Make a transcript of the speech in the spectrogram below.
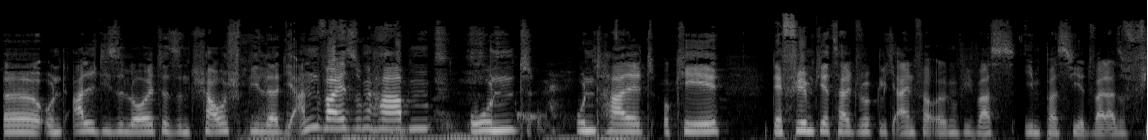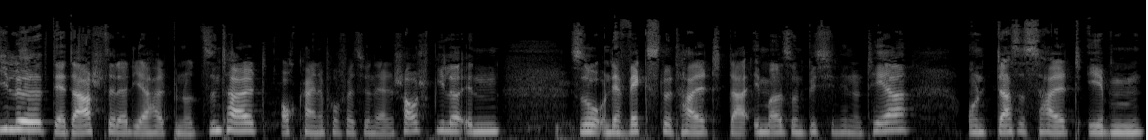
äh, und all diese Leute sind Schauspieler, die Anweisungen haben und, und halt, okay, der filmt jetzt halt wirklich einfach irgendwie, was ihm passiert. Weil also viele der Darsteller, die er halt benutzt, sind halt auch keine professionellen SchauspielerInnen. So, und er wechselt halt da immer so ein bisschen hin und her. Und das ist halt eben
